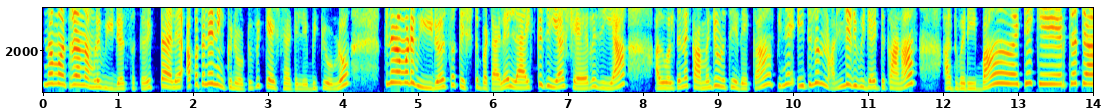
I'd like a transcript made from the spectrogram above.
എന്നാൽ മാത്രമേ നമ്മൾ വീഡിയോസൊക്കെ ഇട്ടാൽ അപ്പോൾ തന്നെ നിങ്ങൾക്ക് നോട്ടിഫിക്കേഷനായിട്ട് ലഭിക്കുകയുള്ളൂ. പിന്നെ നമ്മുടെ വീഡിയോസൊക്കെ ഇഷ്ടപ്പെട്ടാൽ ലൈക്ക് ചെയ്യുക ഷെയർ ചെയ്യുക. അതുപോലെ തന്നെ കമന്റ് കൂടി ചെയ്തേക്കാം പിന്നെ ഇതിലും നല്ലൊരു വീഡിയോ ആയിട്ട് കാണാം. അതുവരെ ബൈ ടേക്ക് കെയർ ടാറ്റാ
